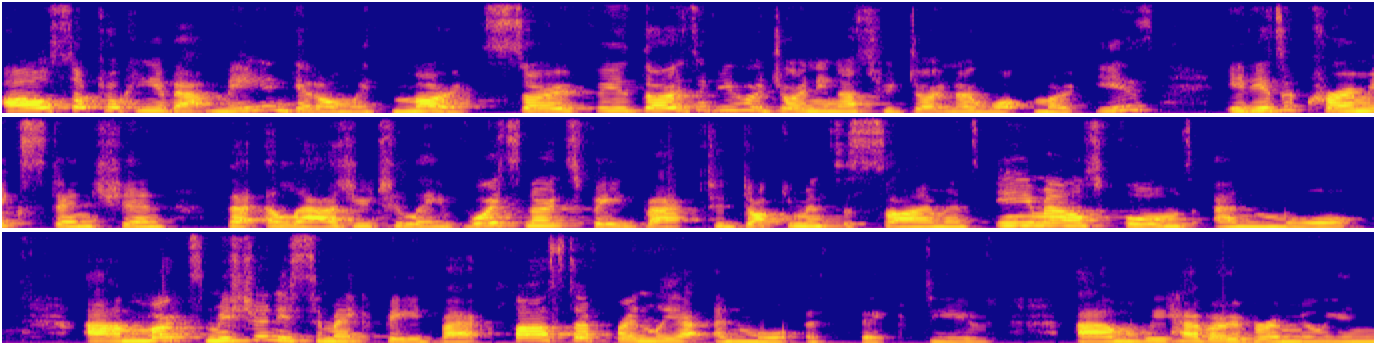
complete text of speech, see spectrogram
I'll stop talking about me and get on with Mote. So for those of you who are joining us who don't know what Mote is, it is a Chrome extension that allows you to leave voice notes, feedback to documents, assignments, emails, forms, and more. Um, Mote's mission is to make feedback faster, friendlier, and more effective. Um, we have over a million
